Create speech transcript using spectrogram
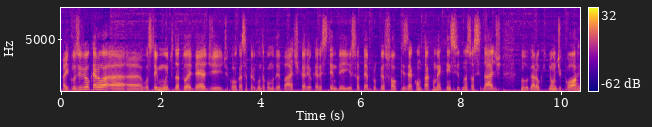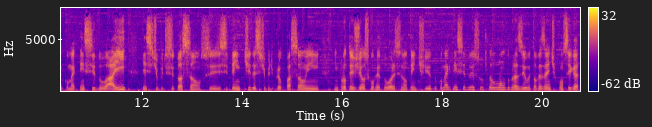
Ah, inclusive, eu quero. Ah, ah, gostei muito da tua ideia de, de colocar essa pergunta como debate, cara. Eu quero estender isso até para o pessoal que quiser contar como é que tem sido na sua cidade, no lugar onde corre, como é que tem sido aí esse tipo de situação. Se, se tem tido esse tipo de preocupação em, em proteger os corredores, se não tem tido. Como é que tem sido isso pelo longo do Brasil? E talvez a gente consiga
